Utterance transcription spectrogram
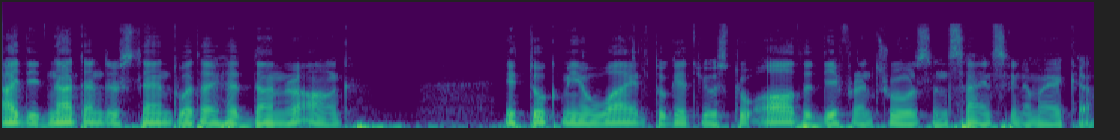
I did not understand what I had done wrong. It took me a while to get used to all the different rules and signs in America.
